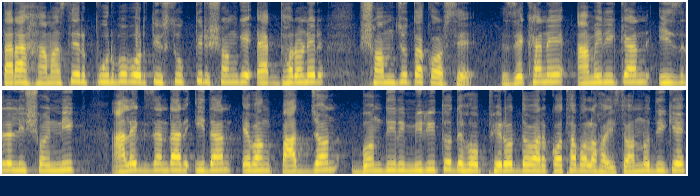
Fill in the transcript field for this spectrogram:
তারা হামাসের পূর্ববর্তী চুক্তির সঙ্গে এক ধরনের সমঝোতা করছে, যেখানে আমেরিকান, ইসরায়েলি সৈনিক আলেকজান্ডার ইদান এবং পাঁচজন বন্দির মৃতদেহ ফেরত দেওয়ার কথা বলা হয়েছে। অন্যদিকে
